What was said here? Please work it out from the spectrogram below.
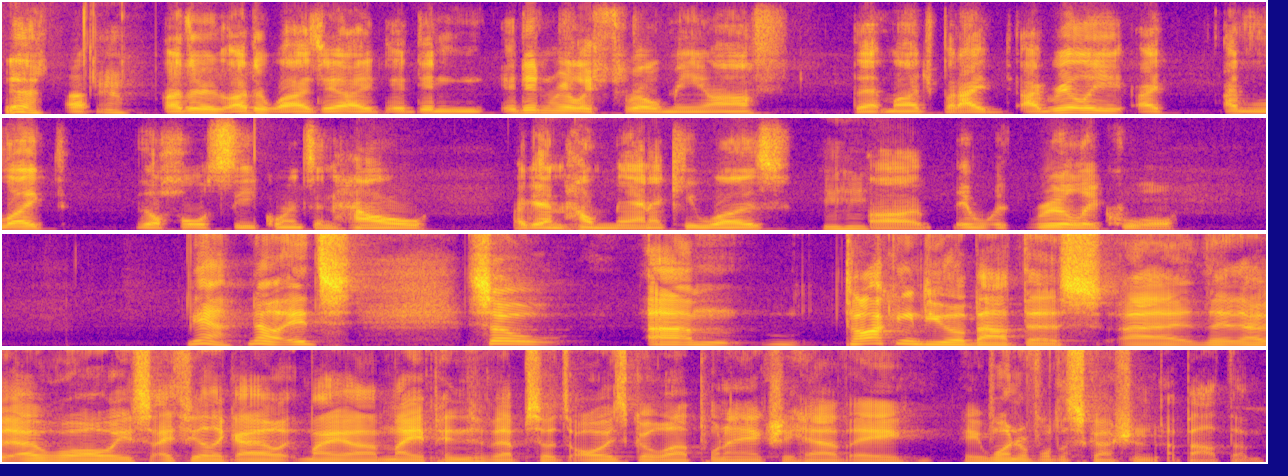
yeah, Yeah. other otherwise, yeah, it, it didn't it didn't really throw me off that much. But I I really I I liked the whole sequence and how again how manic he was. Mhm. Uh, it was really cool. Yeah, no, it's so. Um, talking to you about this, uh, that I, I will always. I feel like I my uh, my opinions of episodes always go up when I actually have a a wonderful discussion about them.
